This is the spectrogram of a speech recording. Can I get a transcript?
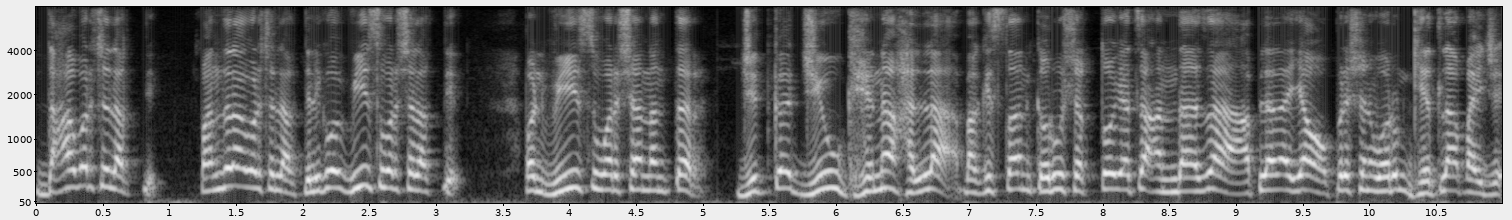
दहा वर्ष लागतील पंधरा वर्ष लागतील किंवा वीस वर्ष लागतील. पण वीस वर्षानंतर जितकं जीव घेणं हल्ला पाकिस्तान करू शकतो याचा अंदाजा आपल्याला या ऑपरेशनवरून घेतला पाहिजे.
